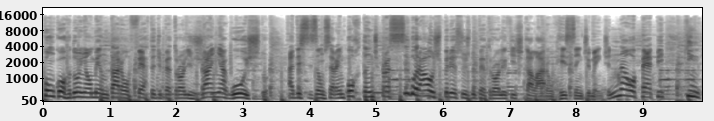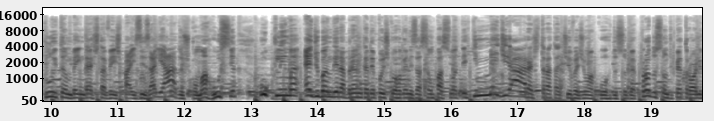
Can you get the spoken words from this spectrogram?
concordou em aumentar a oferta de petróleo já em agosto. A decisão será importante para segurar os preços do petróleo que escalaram recentemente. Na OPEP, que inclui também desta vez países aliados como a Rússia, o clima é de bandeira branca depois que a organização passou a ter que mediar as tratativas de um acordo sobre a produção de petróleo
